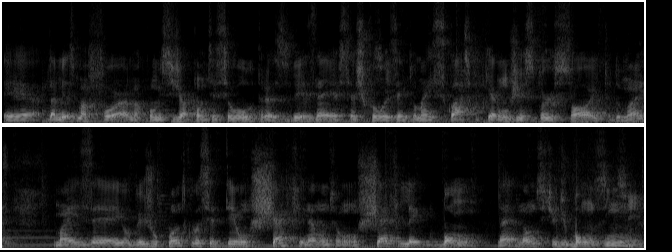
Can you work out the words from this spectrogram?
é, da mesma forma, como isso já aconteceu outras vezes, né? Esse acho que foi o exemplo mais clássico, porque era um gestor só e tudo mais, mas é, eu vejo o quanto que você ter um chefe, né, um chefe bom, né, não no sentido de bonzinho, Sim.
